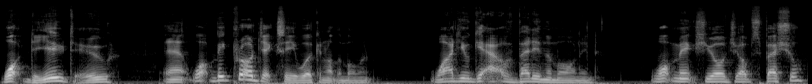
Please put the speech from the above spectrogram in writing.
what do you do, uh, what big projects are you working on at the moment? Why do you get out of bed in the morning? What makes your job special?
